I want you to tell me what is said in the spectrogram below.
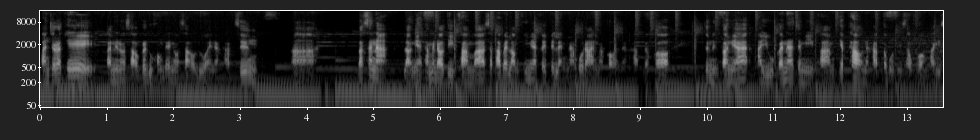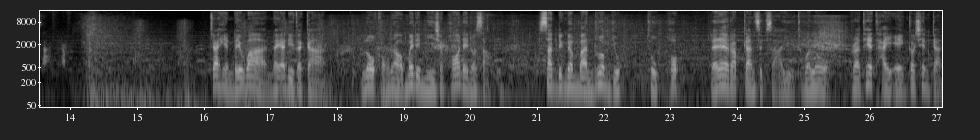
ปันจระเข้ปันไดโนเสาร์กระดูกของไดโนเสาร์ด้วยนะครับ ซึ่งอ่าลักษณะเหล่านี้ทำให้เราตีความว่าสภาพแวดล้อมที่นี่เคยเป็นแหล่งน้ำโบราณมาก่อนนะครับ แล้วก็จนถึงตอนนี้อายุก็น่าจะมีความเทียบเท่านะครับกับบทหินเสาของภาคอีสานครับ จะเห็นได้ว่าในอดีตการ โลกของเราไม่ได้มีเฉพาะไดโนเสาร์สัตว์ดึกดำบรรพ์ร่วมยุคถูกพบ และได้รับการศึกษาอยู่ทั่วโลก ประเทศไทยเองก็เช่นกัน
